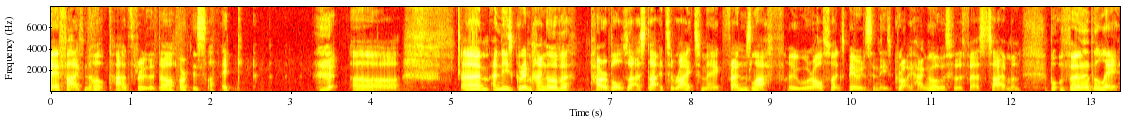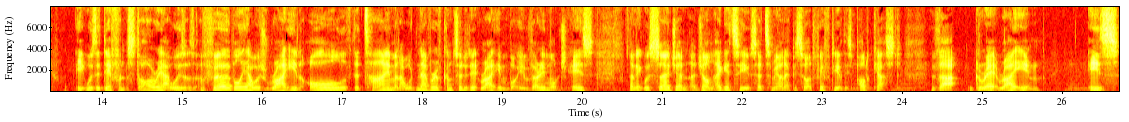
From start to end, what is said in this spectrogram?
A5 notepad through the door. It's like, oh. Um, and these grim hangover parables that I started to write to make friends laugh who were also experiencing these grotty hangovers for the first time. And but verbally, it was a different story. I was verbally, I was writing all of the time, and I would never have considered it writing, but it very much is. And it was Sir John Hegarty who said to me on episode 50 of this podcast that great writing is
